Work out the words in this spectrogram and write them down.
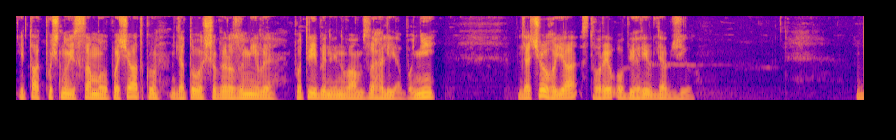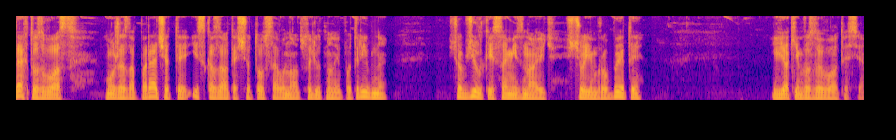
І так почну із самого початку, для того, щоб ви розуміли, потрібен він вам взагалі або ні. Для чого я створив обігрів для бджіл. Дехто з вас може заперечити і сказати, що то все воно абсолютно не потрібне, що бджілки самі знають, що їм робити і як їм розвиватися.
